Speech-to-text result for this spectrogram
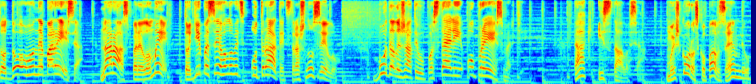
то довго не барися. Нараз переломи, тоді писиголовець утратить страшну силу. Буде лежати у постелі у присмерті. Так і сталося. Мишко розкопав землю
